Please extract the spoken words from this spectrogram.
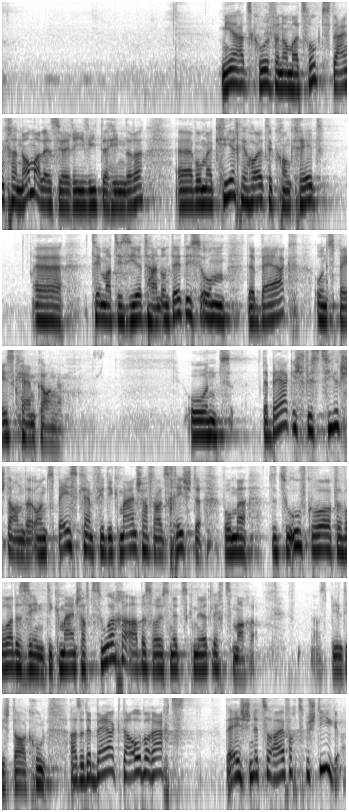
Mir hat es geholfen, nochmal zurückzudenken, nochmal eine Serie weiter hindern, äh, wo wir Kirche heute konkret äh, thematisiert haben. Und dort ist es um den Berg und das Basecamp gegangen. Und der Berg ist fürs Ziel gestanden und das Basecamp für die Gemeinschaft als Christen, wo wir dazu aufgeworfen worden sind, die Gemeinschaft zu suchen, aber es nicht gemütlich zu machen. Das Bild ist da, cool. Also der Berg da oben rechts, der ist nicht so einfach zu besteigen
